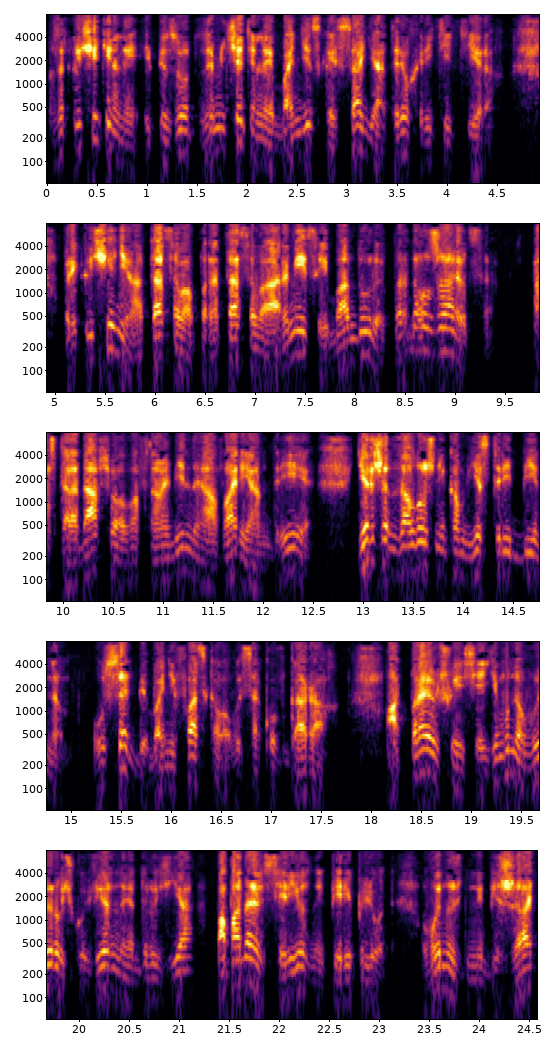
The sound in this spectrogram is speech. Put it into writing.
Заключительный эпизод замечательной бандитской саги о трех рекетирах. Приключения Атасова, Протасова, армейца и бандуры продолжаются. Пострадавшего в автомобильной аварии Андрея держат заложником в Ястребином, усадьбе Бонифацкого высоко в горах. Отправившиеся ему на выручку верные друзья попадают в серьезный переплет, вынуждены бежать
